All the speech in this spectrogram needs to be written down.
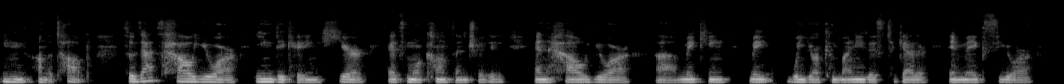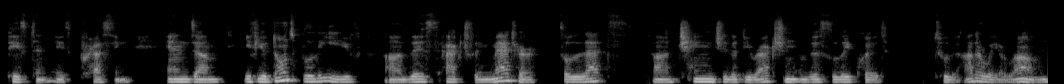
in on the top. So that's how you are indicating here it's more concentrated and how you are uh, making make, when you're combining this together, it makes your piston is pressing. And um, if you don't believe uh, this actually matter, so let's uh, change the direction of this liquid to the other way around.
